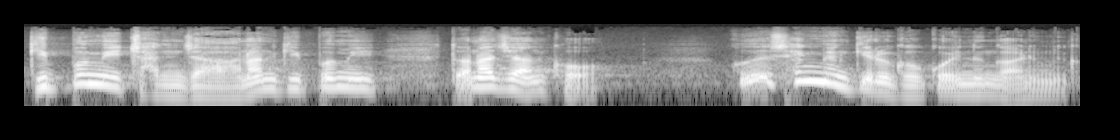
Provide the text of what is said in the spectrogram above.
기쁨이 잔잔한 기쁨이 떠나지 않고 그게 생명길을 걷고 있는 거 아닙니까?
